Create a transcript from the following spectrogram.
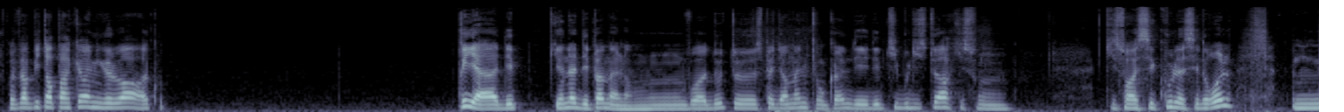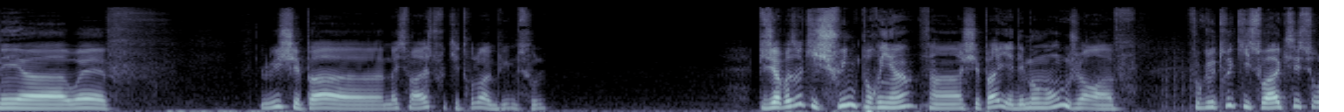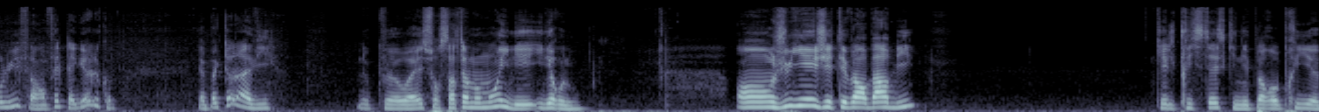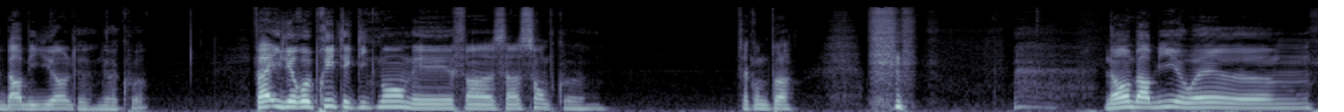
Préfère Peter Parker et Miguel O'Hara, quoi. Après, il y, des... y en a des pas mal. hein. On voit d'autres euh, Spider-Man qui ont quand même des, petits bouts d'histoire qui sont... qui sont assez cool, assez drôles. Mais euh, ouais. Lui, je sais pas. Euh, Miles Morales, je trouve qu'il est trop dans la bulle, il me saoule. Puis j'ai l'impression qu'il chouine pour rien. Enfin, je sais pas, il y a des moments où genre. faut que le truc il soit axé sur lui. Enfin, en fait, ta gueule quoi. Y a pas que toi dans la vie. Donc, euh, ouais, sur certains moments, il est, il est relou. En juillet, été voir Barbie. Quelle tristesse qu'il n'ait pas repris euh, Barbie Girl de, de Aqua. Enfin, il est repris techniquement, mais enfin, c'est un sample quoi. Ça compte pas. non, Barbie, euh, ouais.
